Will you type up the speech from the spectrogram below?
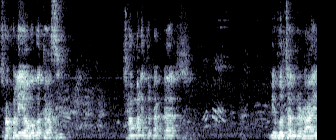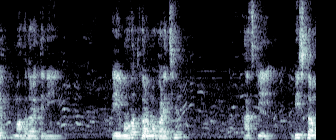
সকলেই অবগত আছি। সম্মানিত ডাক্তার বিপুলচন্দ্র রায় মহোদয়, তিনি এই মহৎ কর্ম করেছেন। আজকে বিশতম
